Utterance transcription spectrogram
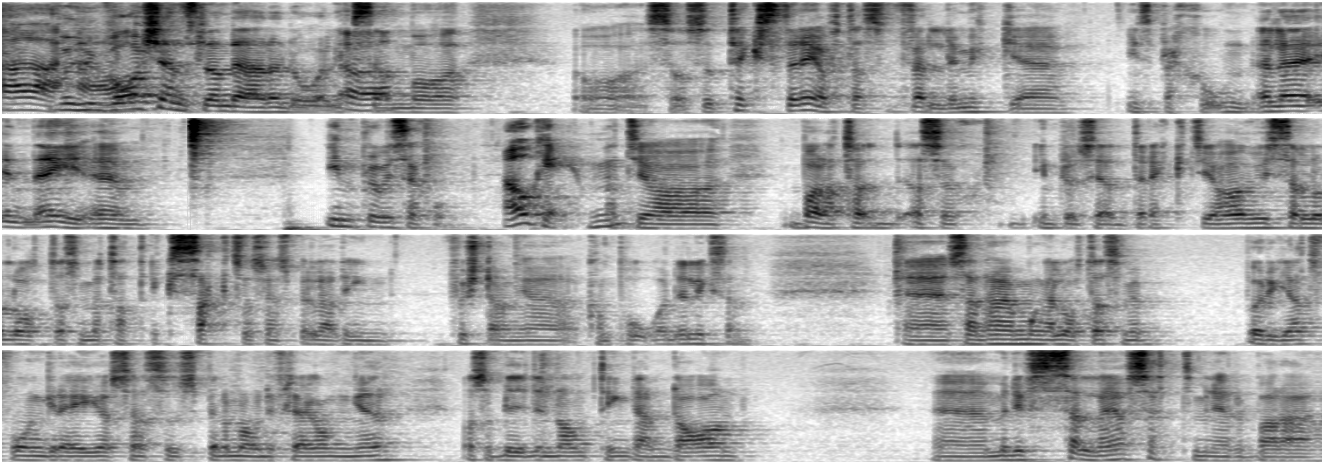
Ah, Hur var ah. känslan där och då? Liksom, och, och så, så texter är oftast väldigt mycket inspiration. Eller nej, eh, improvisation. Ah, okay. Mm. Att jag bara tar, alltså, improviserar direkt. Jag har vissa låtar som jag tagit exakt så som jag spelade in första gången jag kom på det. Liksom. Eh, sen har jag många låtar som jag börjat få en grej och sen så spelar man om det flera gånger. Och så blir det någonting den dagen. Eh, men det är sällan jag sätter mig ner och bara,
